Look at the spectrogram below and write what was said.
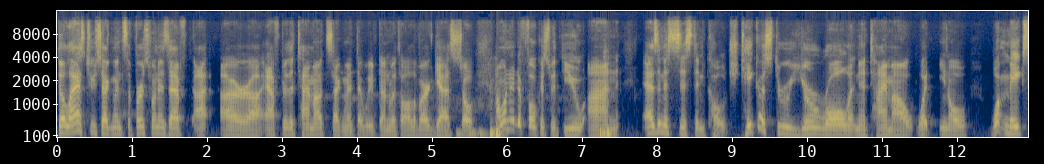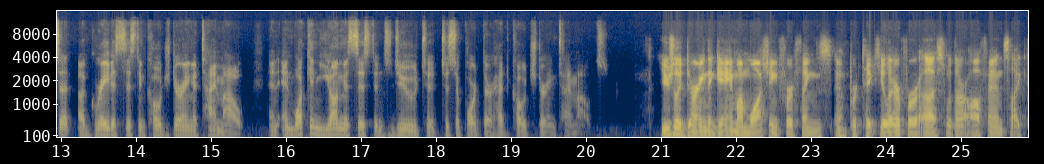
the last two segments, the first one is after uh, our uh, after the timeout segment that we've done with all of our guests. So I wanted to focus with you on as an assistant coach, take us through your role in a timeout. What, you know, what makes a, a great assistant coach during a timeout? And, and what can young assistants do to, to support their head coach during timeouts? Usually during the game i'm watching for things in particular for us with our offense like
